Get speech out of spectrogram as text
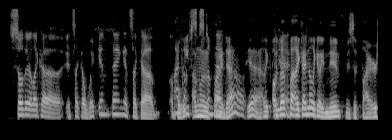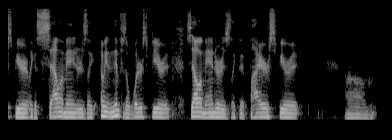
So they're like a it's like a Wiccan thing. It's like a, a I belief I'm system gonna find thing. out. Yeah, like Okay. I, but like I know like a nymph is a fire spirit, like a salamander is like I mean a nymph is a water spirit, salamander is like the fire spirit. Um,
